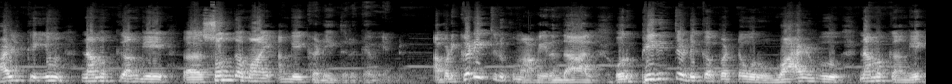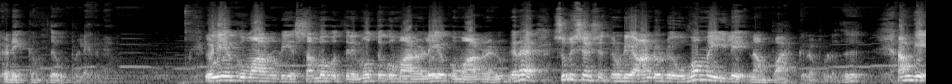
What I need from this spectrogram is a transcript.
வாழ்க்கையும் நமக்கு அங்கே சொந்தமாய் அங்கே கிடைத்திருக்க வேண்டும். அப்படி கிடைத்திருக்குமாக இருந்தால் ஒரு பிரித்தெடுக்கப்பட்ட ஒரு வாழ்வு நமக்கு அங்கே கிடைக்கும் தேவ பிள்ளைகள். இளையகுமாரனுடைய சம்பவத்திலே மூத்தகுமாரன் இளையகுமாரன் என்கிற சுவிசேஷத்தினுடைய ஆண்டுடைய உவமையிலே நாம் பார்க்கிற பொழுது அங்கே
